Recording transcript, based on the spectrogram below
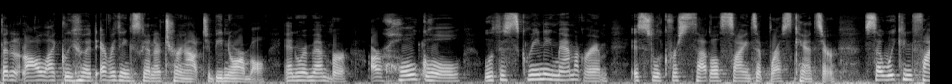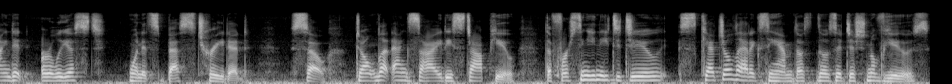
But in all likelihood, everything's going to turn out to be normal. And remember, our whole goal with a screening mammogram is to look for subtle signs of breast cancer so we can find it earliest when it's best treated. So don't let anxiety stop you. The first thing you need to do, schedule that exam, those, those additional views,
